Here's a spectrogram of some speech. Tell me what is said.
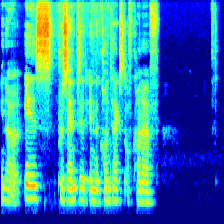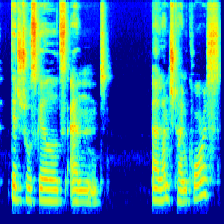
you know, is presented in the context of kind of digital skills and a lunchtime course,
